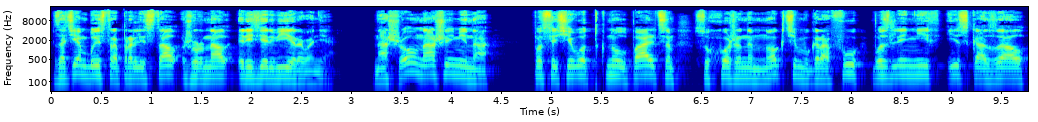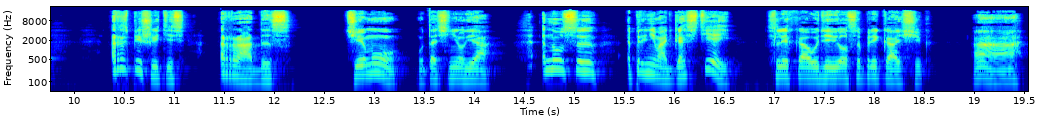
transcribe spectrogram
затем быстро пролистал журнал резервирования. Нашел наши имена, после чего ткнул пальцем с ухоженным ногтем в графу возле них и сказал «Распишитесь, Радыс». «Чему?» — уточнил я. «Ну, с... принимать гостей», — слегка удивился приказчик. «А,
